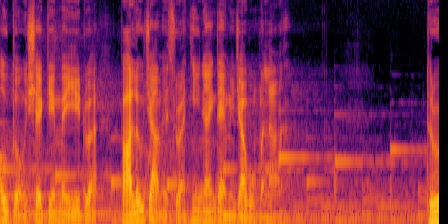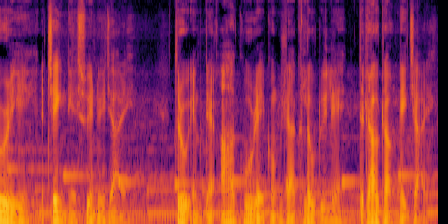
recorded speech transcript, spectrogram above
အုပ်တုံအရှက်ကင်းမဲ့ရေးအတွက်ဘာလုပ်ကြမယ်ဆိုတာညှိနှိုင်းတိုင်ပင်ကြဖို့မလားသူတို့တွေအကျိတ်နဲ့ဆွေးနွေးကြတယ်သူတို့အင်တန်အားကိုးတဲ့ကွန်ပျူတာခလုတ်တွေလည်းတတောက်တောက်နှိပ်ကြတယ်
